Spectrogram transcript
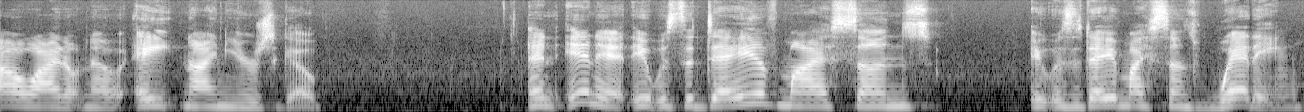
oh, I don't know, eight, nine years ago. And in it, it was the day of my son's, it was the day of my son's wedding.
